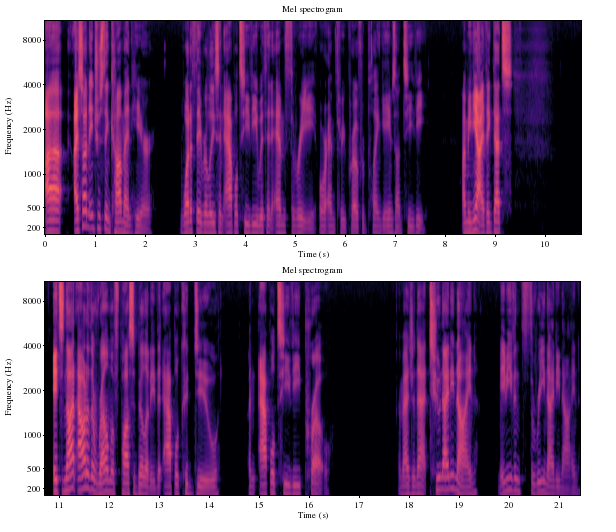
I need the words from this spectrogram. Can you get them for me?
Uh, I saw an interesting comment here. What if they release an Apple TV with an M3 or M3 Pro for playing games on TV? I mean, yeah, I think that's. It's not out of the realm of possibility that Apple could do an Apple TV Pro. Imagine that. 299 maybe even 399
